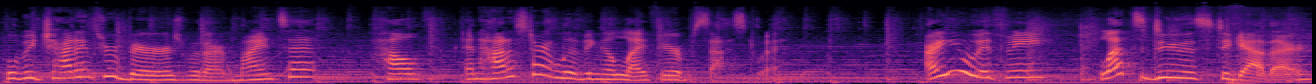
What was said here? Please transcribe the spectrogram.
We'll be chatting through barriers with our mindset, health, and how to start living a life you're obsessed with. Are you with me? Let's do this together.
